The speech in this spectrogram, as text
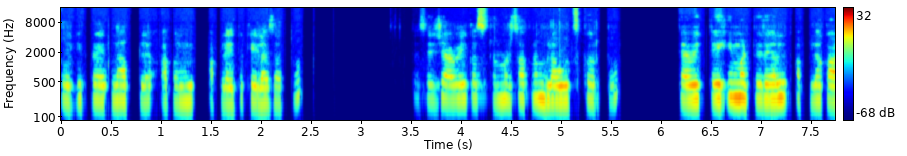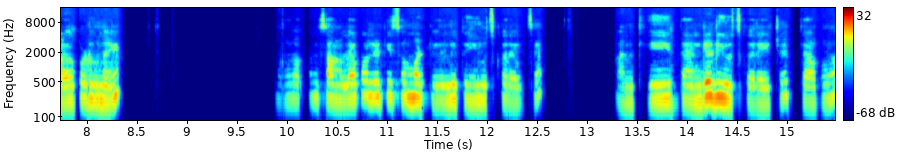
तोही प्रयत्न आपल्या आपण आपल्या इथं केला जातो. तसेच ज्यावेळी कस्टमरचा आपण ब्लाऊज करतो त्यावेळी तेही मटेरियल आपलं काळं पडू नये. म्हणून आपण चांगल्या क्वालिटीचं मटेरियल इथं यूज करायचं आहे आणखी ब्रँडेड यूज करायचे त्यामुळं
